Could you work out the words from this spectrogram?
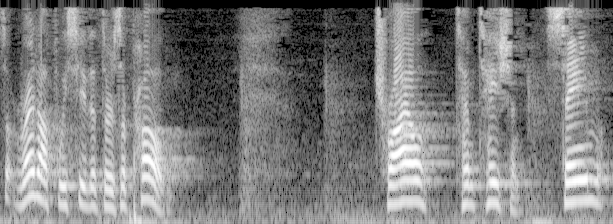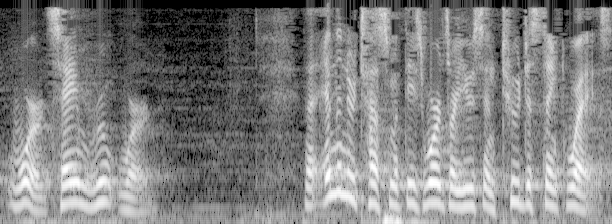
So, right off, we see that there's a problem. Trial, temptation, same word, same root word. Now, in the New Testament, these words are used in two distinct ways.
